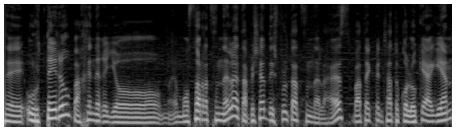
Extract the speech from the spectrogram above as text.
e, urtero, ba, jende gehiago mozorratzen dela eta pixat disfrutatzen dela, ez? Batek pentsatuko luke agian,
